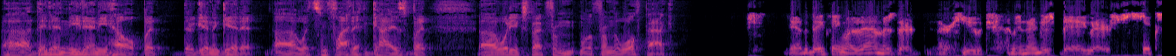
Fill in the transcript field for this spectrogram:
Uh, they didn't need any help, but they're going to get it uh, with some Flathead guys. But uh, what do you expect from from the Wolfpack? Yeah, the big thing with them is they're they're huge. I mean, they're just big. They're six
